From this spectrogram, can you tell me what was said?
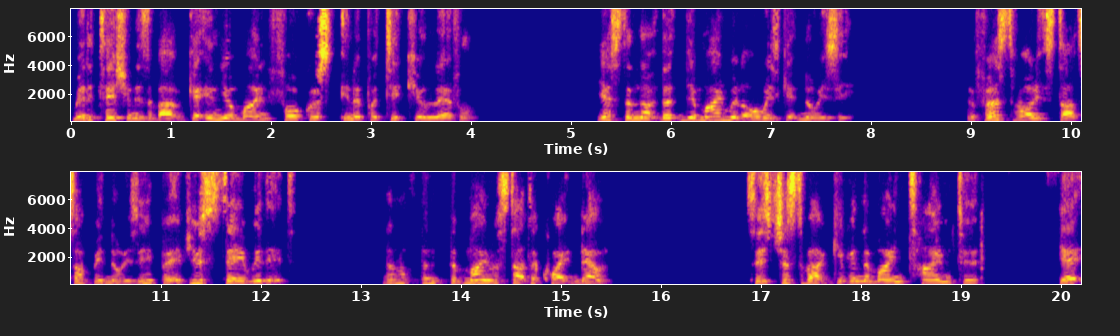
Meditation is about getting your mind focused in a particular level. Yes, the, the, the mind will always get noisy. And first of all, it starts off with noisy, but if you stay with it, then the, the mind will start to quieten down. So it's just about giving the mind time to get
